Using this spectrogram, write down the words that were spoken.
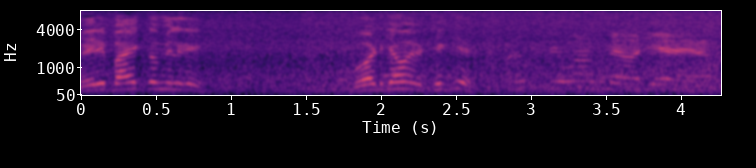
मेरी बाइक तो मिल गई बोर्ड क्या हुआ ठीक है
